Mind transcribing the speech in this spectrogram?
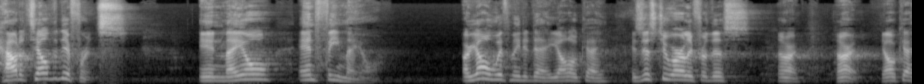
how to tell the difference in male and female. Are y'all with me today? Y'all okay? Is this too early for this? All right. All right. Y'all okay?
